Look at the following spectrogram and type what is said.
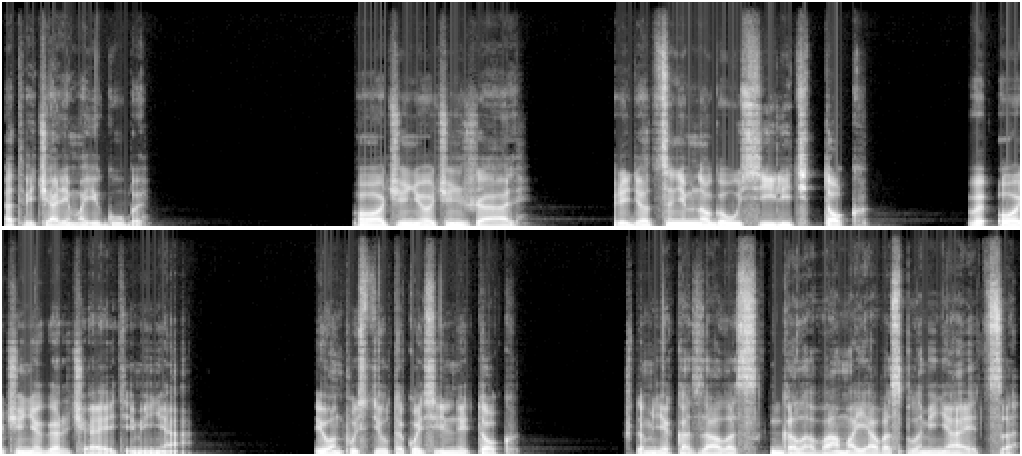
отвечали мои губы. Очень-очень жаль. Придется немного усилить ток. Вы очень огорчаете меня. И он пустил такой сильный ток, что мне казалось, голова моя воспламеняется.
